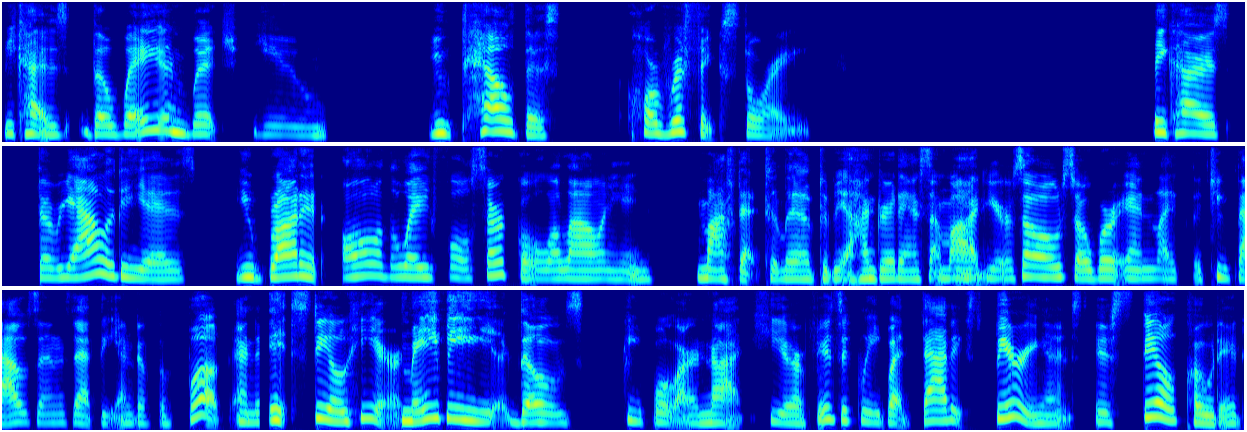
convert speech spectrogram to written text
because the way in which you you tell this horrific story because the reality is you brought it all the way full circle, allowing Mafdet to live to be 100 and some odd years old. So we're in like the 2000s at the end of the book, and it's still here. Maybe those people are not here physically, but that experience is still coded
